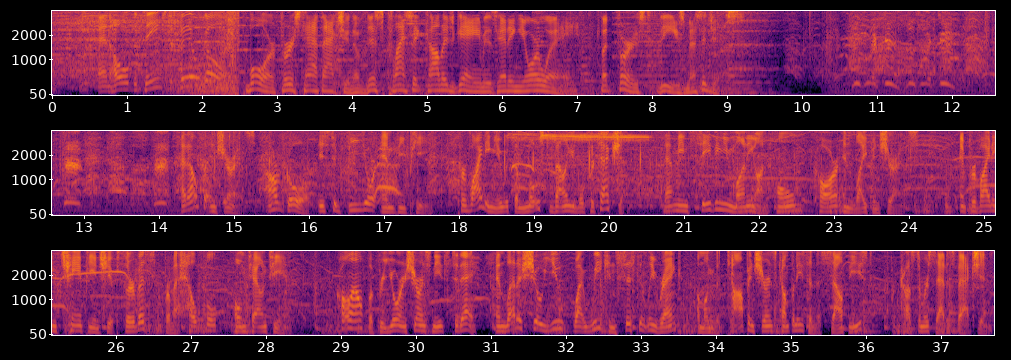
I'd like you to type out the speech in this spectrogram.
and hold the teams to field goal. More first half action of this classic college game is heading your way. But first, these messages. At Alpha Insurance, our goal is to be your MVP, providing you with the most valuable protection. That means saving you money on home, car, and life insurance, and providing championship service from a helpful hometown team. Call Alpha for your insurance needs today and let us show you why we consistently rank among the top insurance companies in the Southeast for customer satisfaction.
